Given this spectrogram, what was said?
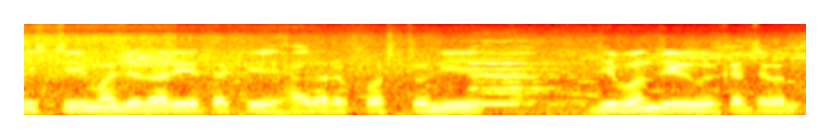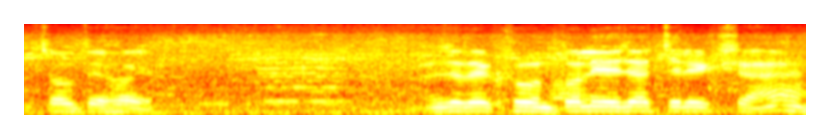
বৃষ্টির মাঝে দাঁড়িয়ে তাকে হাজারো কষ্ট নিয়ে জীবন জীবিকা চল- চলতে হয়। যে দেখুন, তলিয়ে যাচ্ছে রিক্সা হ্যাঁ?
